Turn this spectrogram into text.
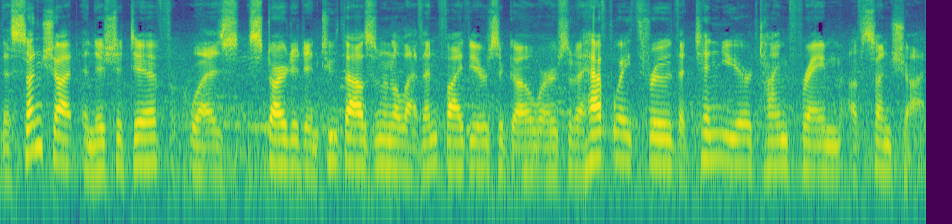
The Sunshot Initiative was started in 2011, five years ago. We're sort of halfway through the 10-year time frame of Sunshot.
